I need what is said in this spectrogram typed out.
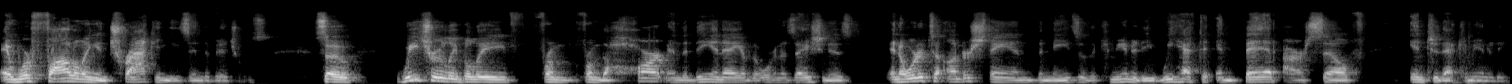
and we're following and tracking these individuals. So we truly believe from, from the heart and the DNA of the organization is in order to understand the needs of the community, we have to embed ourselves into that community.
